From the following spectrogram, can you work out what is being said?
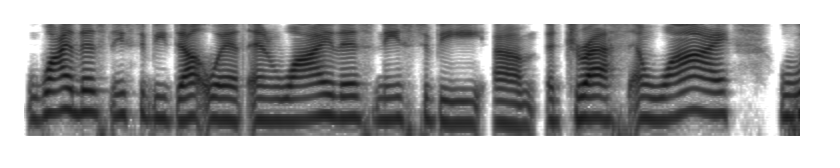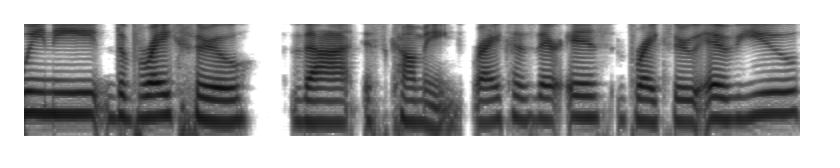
why this needs to be dealt with and why this needs to be um, addressed and why we need the breakthrough that is coming, right? Because there is breakthrough. If you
